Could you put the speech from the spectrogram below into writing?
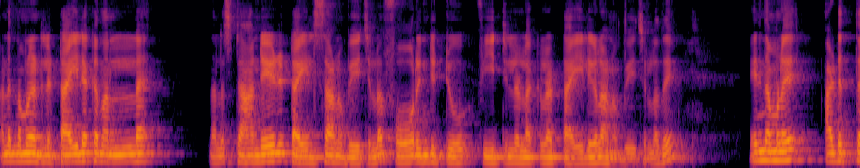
ആണ് നമ്മൾ കണ്ടില്ല ടൈലൊക്കെ നല്ല നല്ല സ്റ്റാൻഡേർഡ് ടൈൽസാണ് ഉപയോഗിച്ചിട്ടുള്ളത്. ഫോർ ഇന്റു ടു ഫീറ്റിലുള്ള ടൈലുകളാണ് ഉപയോഗിച്ചിട്ടുള്ളത്. ഇനി നമ്മൾ അടുത്ത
